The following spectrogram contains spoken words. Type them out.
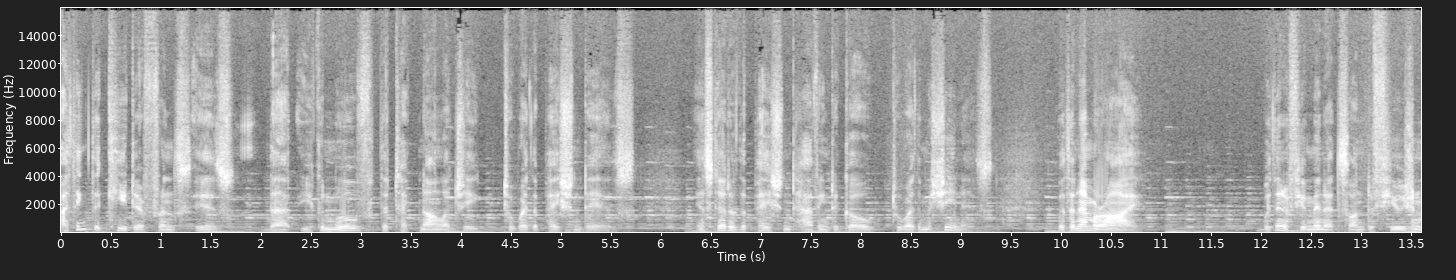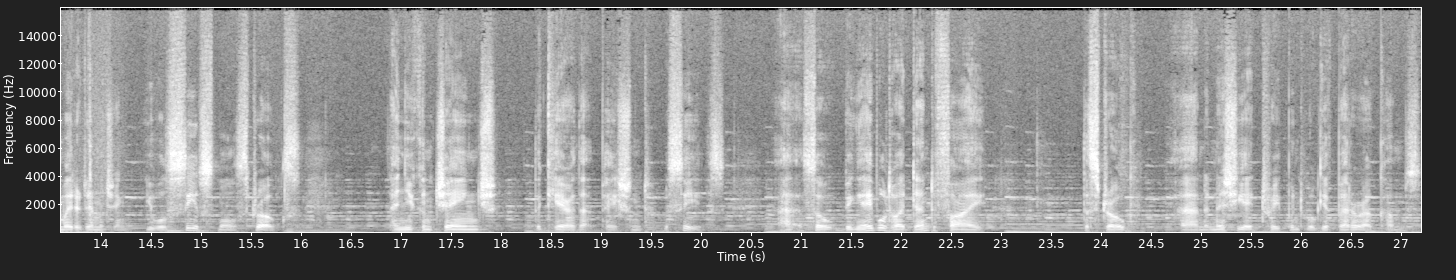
I think the key difference is that you can move the technology to where the patient is instead of the patient having to go to where the machine is. With an MRI, within a few minutes on diffusion weighted imaging, you will see small strokes and you can change the care that patient receives. Uh, so being able to identify the stroke and initiate treatment will give better outcomes.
